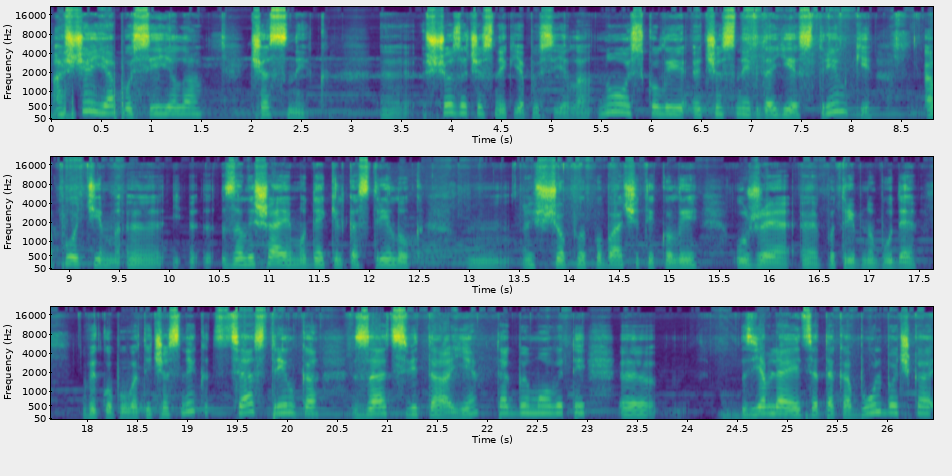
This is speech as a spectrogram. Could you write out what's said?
А ще я посіяла часник. Е, Що за часник я посіяла? Ну, ось коли часник дає стрілки, а потім е, залишаємо декілька стрілок, щоб побачити, коли вже е, потрібно буде викопувати часник, ця стрілка зацвітає, так би мовити. е, З'являється така бульбочка,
